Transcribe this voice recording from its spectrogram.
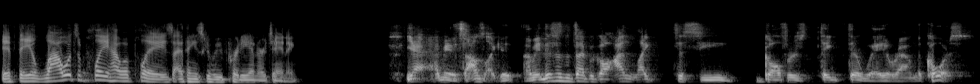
if they allow it to play how it plays. I think it's going to be pretty entertaining. Yeah, I mean, it sounds like it. I mean, this is the type of golf I like to see golfers think their way around the course.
